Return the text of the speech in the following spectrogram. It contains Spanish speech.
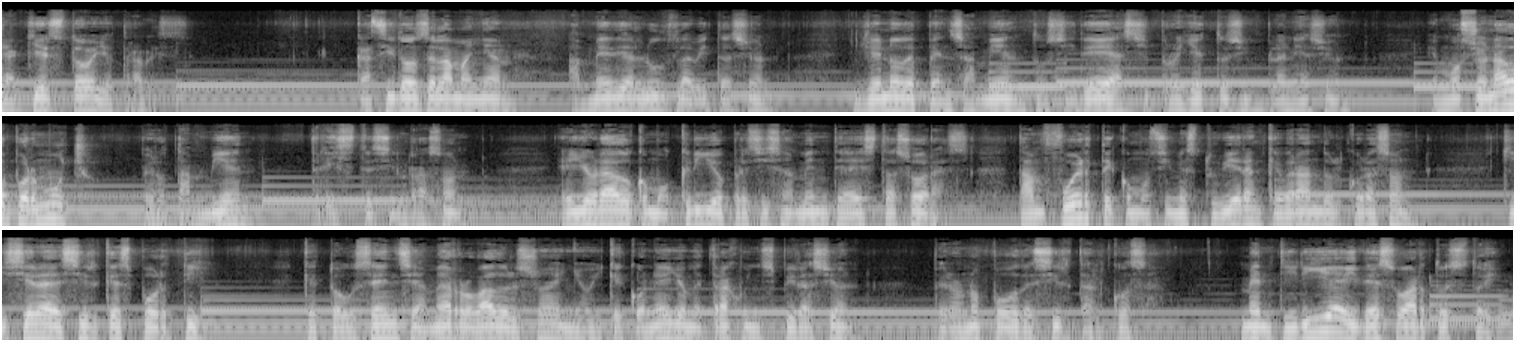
Y aquí estoy otra vez. Casi dos de la mañana, a media luz la habitación, lleno de pensamientos, ideas y proyectos sin planeación. Emocionado por mucho, pero también triste sin razón. He llorado como crío precisamente a estas horas, tan fuerte como si me estuvieran quebrando el corazón. Quisiera decir que es por ti, que tu ausencia me ha robado el sueño y que con ello me trajo inspiración, pero no puedo decir tal cosa. Mentiría y de eso harto estoy.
